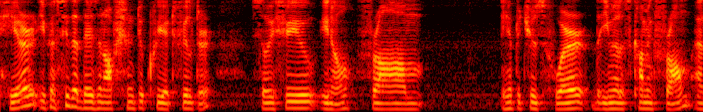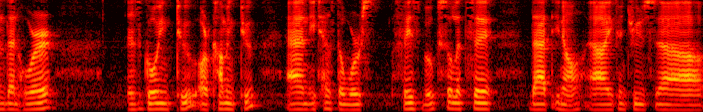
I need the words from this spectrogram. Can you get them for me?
here you can see that there's an option to create filter. So if you you know from you have to choose where the email is coming from and then where is going to or coming to and it has the words Facebook. So let's say that you know uh, you can choose uh,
